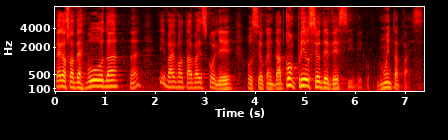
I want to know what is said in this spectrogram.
Pega a sua bermuda, né? E vai votar, vai escolher o seu candidato, cumprir o seu dever cívico. Muita paz.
